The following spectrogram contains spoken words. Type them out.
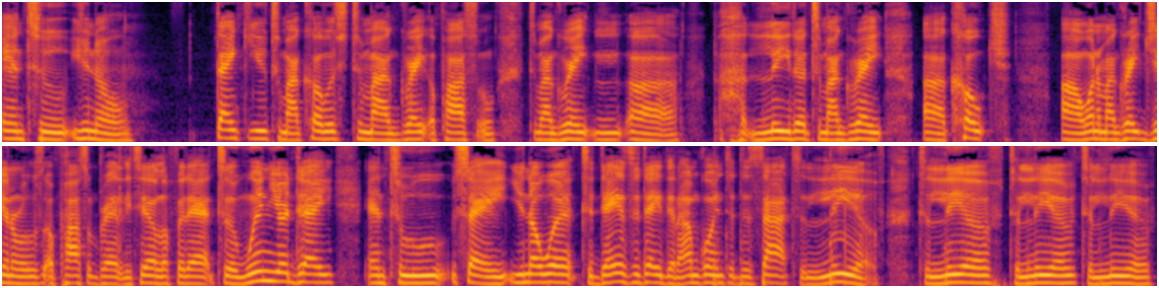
and to, you know, thank you to my coach, to my great apostle, to my great uh, leader, to my great uh, coach, uh, one of my great generals, Apostle Bradley Taylor, for that to win your day and to say, you know what, today is the day that I'm going to decide to live, to live, to live, to live,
